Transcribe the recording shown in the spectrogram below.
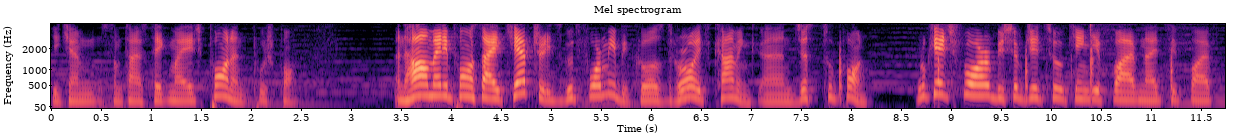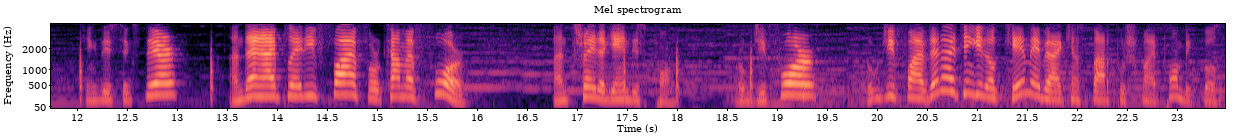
He can sometimes take my h pawn and push pawn. And how many pawns I capture, it's good for me because draw is coming and just two pawn. Rook h4, bishop g2, king e5, knight c5, king d6 there. And then I play d5 for come f4 and trade again this pawn. Rook g4, rook g5. Then I think it okay, maybe I can start push my pawn because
